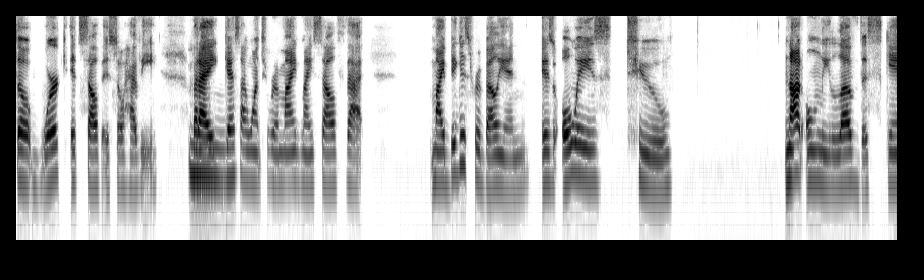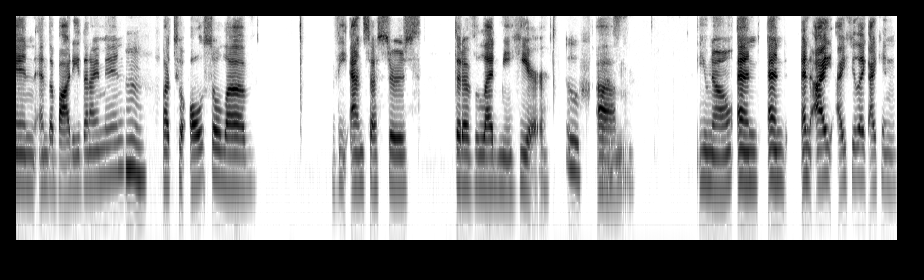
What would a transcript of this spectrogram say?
the work itself is so heavy but i Mm. guess i want to remind myself that my biggest rebellion is always to not only love the skin and the body that i'm in Mm. but to also love the ancestors that have led me here Oof. yes. um you know and and and i i feel like i can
